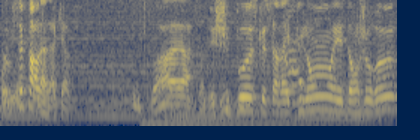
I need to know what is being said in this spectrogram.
Donc c'est par là, la cave. Voilà. Et je suppose que ça va être long et dangereux.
